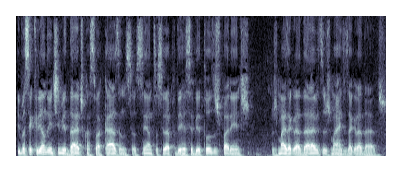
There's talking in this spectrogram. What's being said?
E você criando intimidade com a sua casa, no seu centro, você vai poder receber todos os parentes, os mais agradáveis e os mais desagradáveis.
